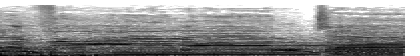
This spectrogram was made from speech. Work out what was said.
when I'm falling down.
